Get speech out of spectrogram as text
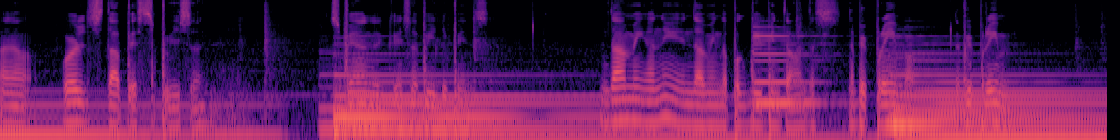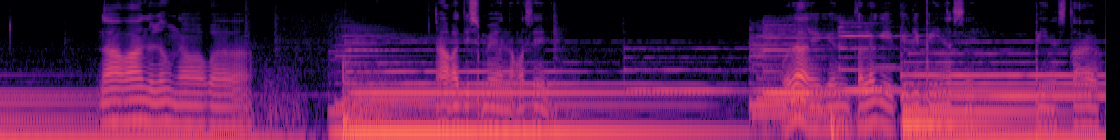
Ano World's Toughest Prison. Tapos pinanood ko yun sa Philippines. Ang daming ano eh ang daming napagbibintangan tapos napiprame ah napiprame nakaka ano lang nakaka nakakadismaya lang kasi wala eh ganun talaga eh Pilipinas eh. Pilipinas tayo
